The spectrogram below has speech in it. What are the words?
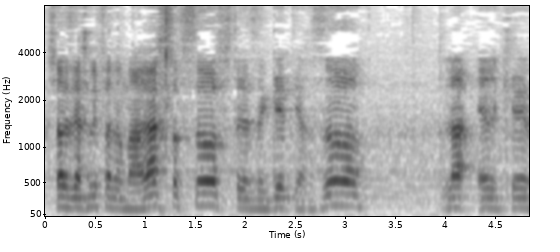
עכשיו זה יחליף לנו מערך סוף סוף, טרזגט יחזור להרכב.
